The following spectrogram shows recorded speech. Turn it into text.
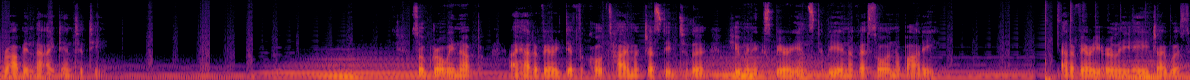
Robin, the identity. So, growing up, I had a very difficult time adjusting to the human experience to be in a vessel in a body. At a very early age, I was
